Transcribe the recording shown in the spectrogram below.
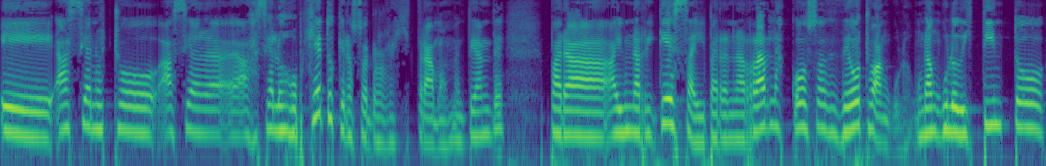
eh, hacia nuestro hacia hacia los objetos que nosotros registramos me entiendes para hay una riqueza y para narrar las cosas desde otro ángulo un ángulo distinto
